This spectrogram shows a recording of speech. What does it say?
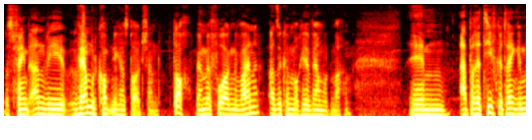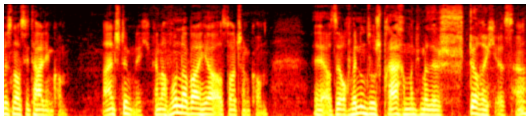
Es fängt an wie, Wermut kommt nicht aus Deutschland. Doch, wir haben hervorragende Weine, also können wir auch hier Wermut machen. Ähm, Aperitivgetränke müssen aus Italien kommen. Nein, stimmt nicht. Können auch wunderbar hier aus Deutschland kommen. Äh, also auch wenn unsere Sprache manchmal sehr störrig ist. Ja?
